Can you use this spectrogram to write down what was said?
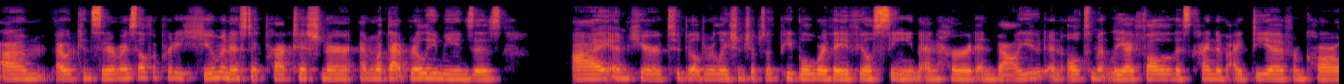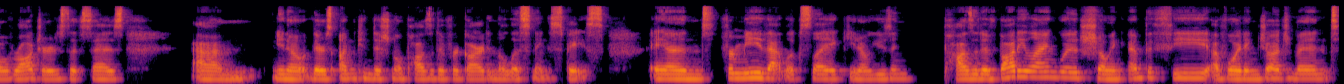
Um, I would consider myself a pretty humanistic practitioner. And what that really means is I am here to build relationships with people where they feel seen and heard and valued. And ultimately, I follow this kind of idea from Carl Rogers that says, um, you know, there's unconditional positive regard in the listening space. And for me, that looks like, you know, using positive body language, showing empathy, avoiding judgment,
